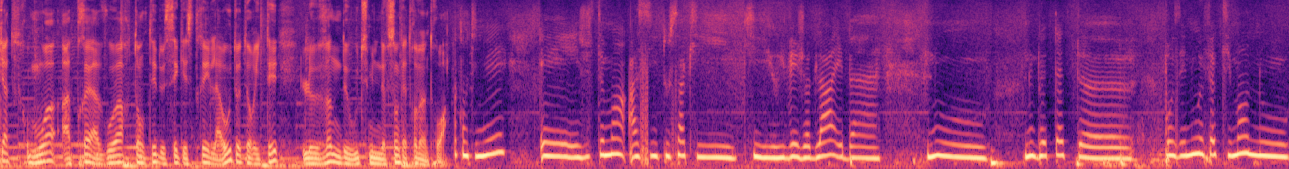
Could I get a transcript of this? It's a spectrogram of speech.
quatre mois après avoir tenté de séquestrer la haute autorité le 22 août 1983. continuer. Et justement, assis tout ça qui, qui jeudi là, et ben, nous, nous doit être euh, poser nous effectivement nous,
